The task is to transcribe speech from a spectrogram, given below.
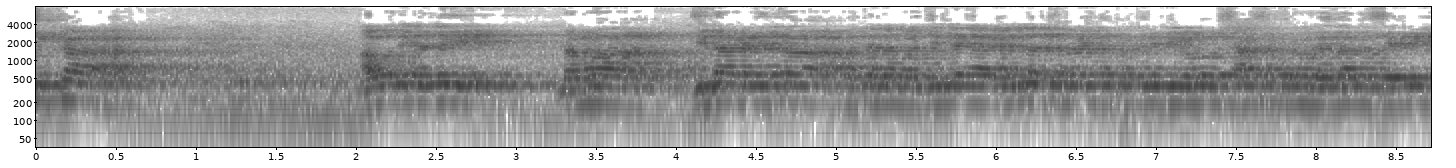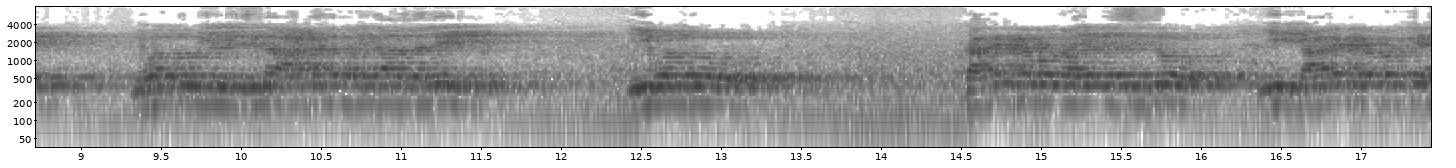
ಚಿಕ್ಕ ಅವಧಿಯಲ್ಲಿ ನಮ್ಮ ಜಿಲ್ಲಾಡಳಿತ ಮತ್ತೆ ನಮ್ಮ ಜಿಲ್ಲೆಯ ಎಲ್ಲ ಚುನಾಯಿತ ಪ್ರತಿನಿಧಿಗಳು, ಶಾಸಕರು ಎಲ್ಲರೂ ಸೇರಿ ಇವತ್ತು ಇಲ್ಲಿ ಜಿಲ್ಲಾ ಆಟದ ಮೈದಾನದಲ್ಲಿ ಈ ಒಂದು ಕಾರ್ಯಕ್ರಮವನ್ನು ಆಯೋಜಿಸಿದ್ದು, ಈ ಕಾರ್ಯಕ್ರಮಕ್ಕೆ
